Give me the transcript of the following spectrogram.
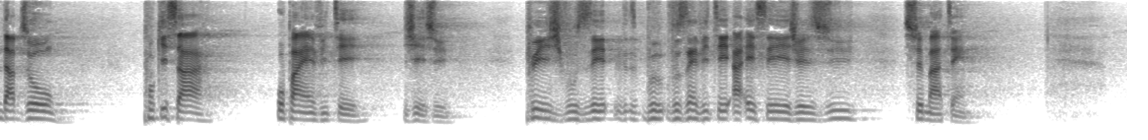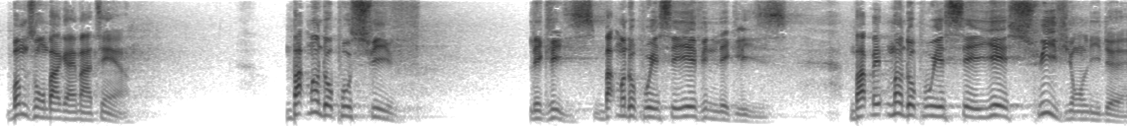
ndap zo pour qui ça ou pas inviter Jésus. Puis-je vous, inviter à essayer Jésus ce matin? Bon, nous bagay matin. M'pa de poursuivre l'église. M'pa de pour essayer venir l'église. M'pa de pour essayer suivre leader.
